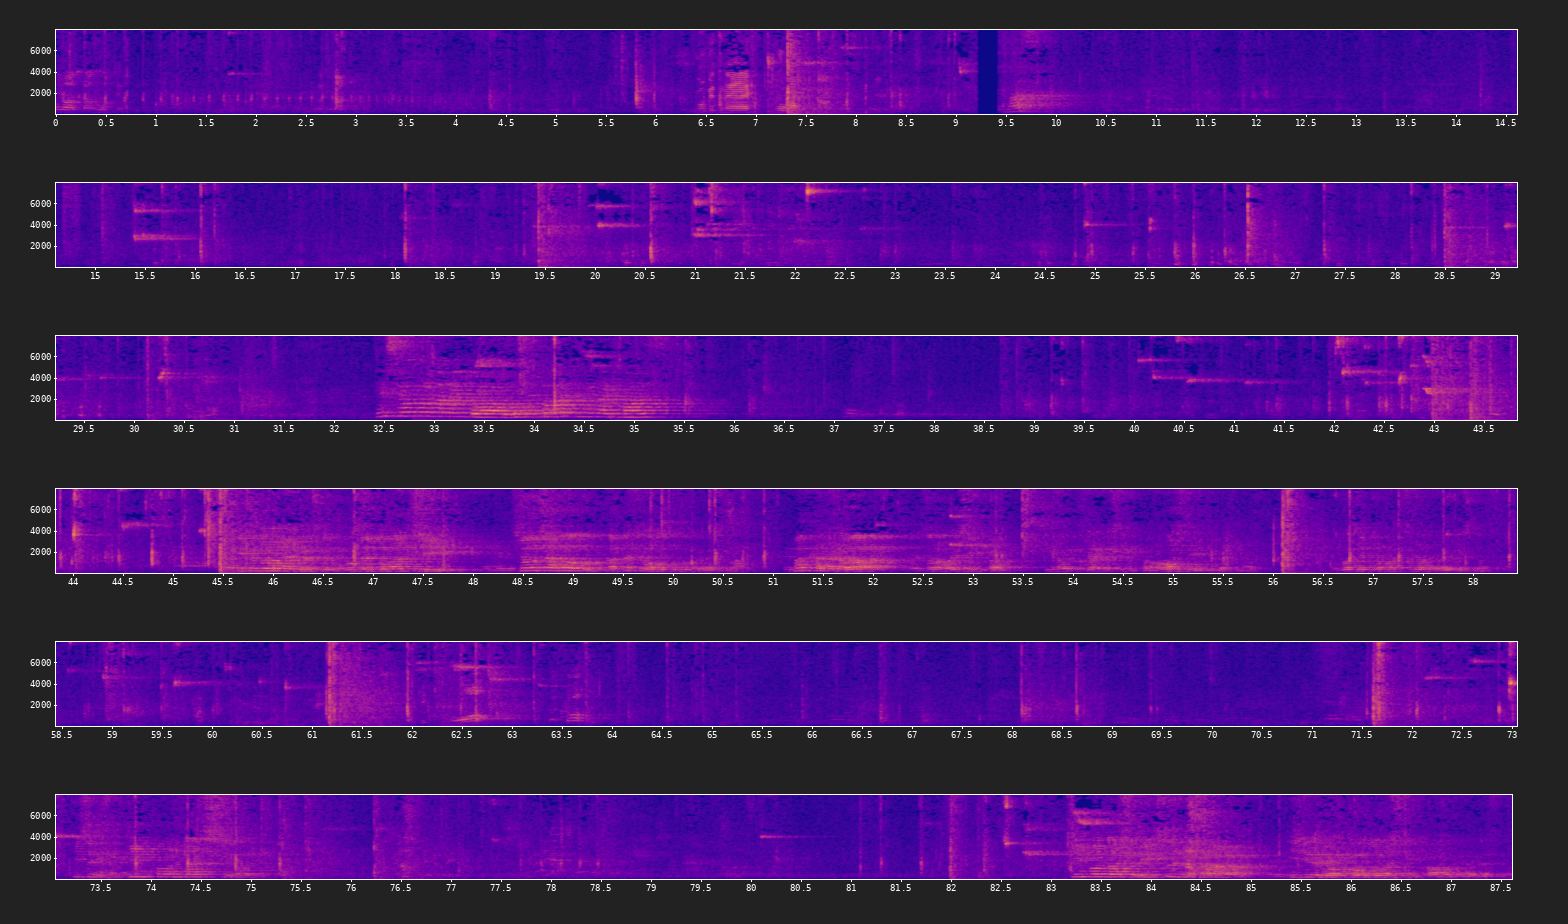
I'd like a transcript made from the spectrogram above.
動けてない。決勝トーナメントは5セットマッチになります。決勝トーナメントですけども、5セットマッチ、えー勝者報告、勝った人が報告をお願いします。えー負けた方は、その審判、次の試合の審判をしていただきます。5セットマッチでお願いします。いすみさん、ピンポンダッシュの審判ダッシュ1、2、3、24コードの審判をお願いいたします。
